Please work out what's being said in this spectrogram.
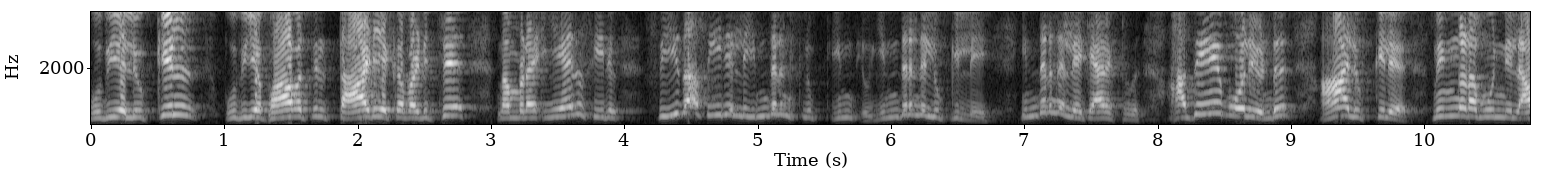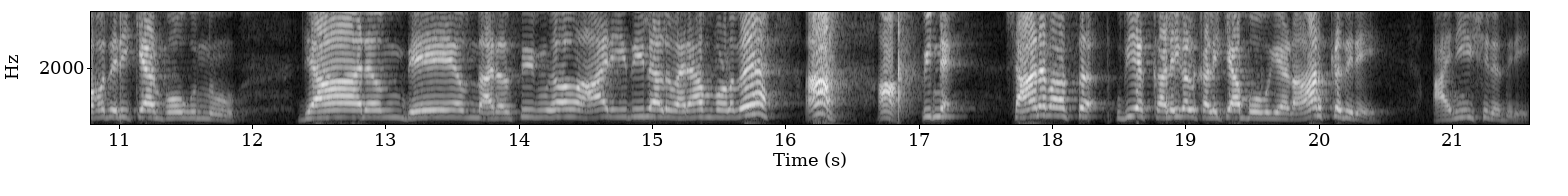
പുതിയ ലുക്കിൽ പുതിയ ഭാവത്തിൽ താടിയൊക്കെ വടിച്ച് നമ്മുടെ ഏത് സീരിയൽ സീതാ സീരിയലിൽ ഇന്ദ്രൻസ് ലുക്ക് ഇന്ദ്രന്റെ ലുക്കില്ലേ? ഇന്ദ്രനല്ലേ ക്യാരക്ടർ അതേപോലെയുണ്ട് ആ ലുക്കിൽ നിങ്ങളുടെ മുന്നിൽ അവതരിക്കാൻ പോകുന്നു. ധ്യാനം ദേവ് നരസിംഹം ആ രീതിയിലാണ് വരാൻ പോണത്. ആ ആ പിന്നെ ഷാനവാസ് പുതിയ കളികൾ കളിക്കാൻ പോവുകയാണ്. ആർക്കെതിരെ? അനീഷിനെതിരെ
